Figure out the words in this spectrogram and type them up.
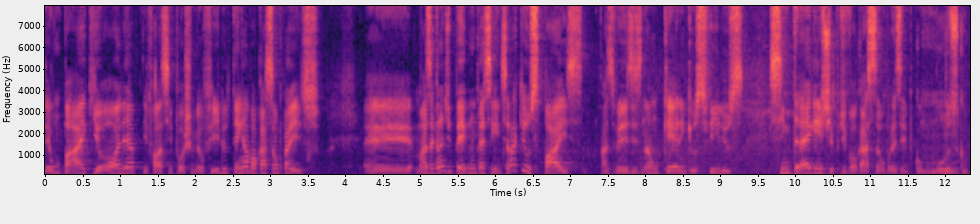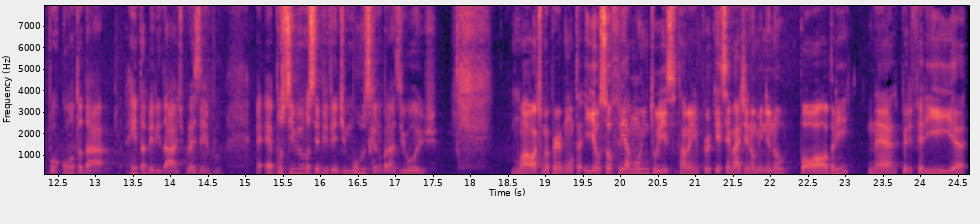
Ter um pai que olha e fala assim, poxa, meu filho tem a vocação para isso. É, mas a grande pergunta é a seguinte: será que os pais, às vezes, não querem que os filhos se entreguem a esse tipo de vocação, por exemplo, como músico, por conta da rentabilidade? Por exemplo, é, é possível você viver de música no Brasil hoje? Uma ótima pergunta. E eu sofria muito isso também, porque você imagina, um menino pobre, né, periferia,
